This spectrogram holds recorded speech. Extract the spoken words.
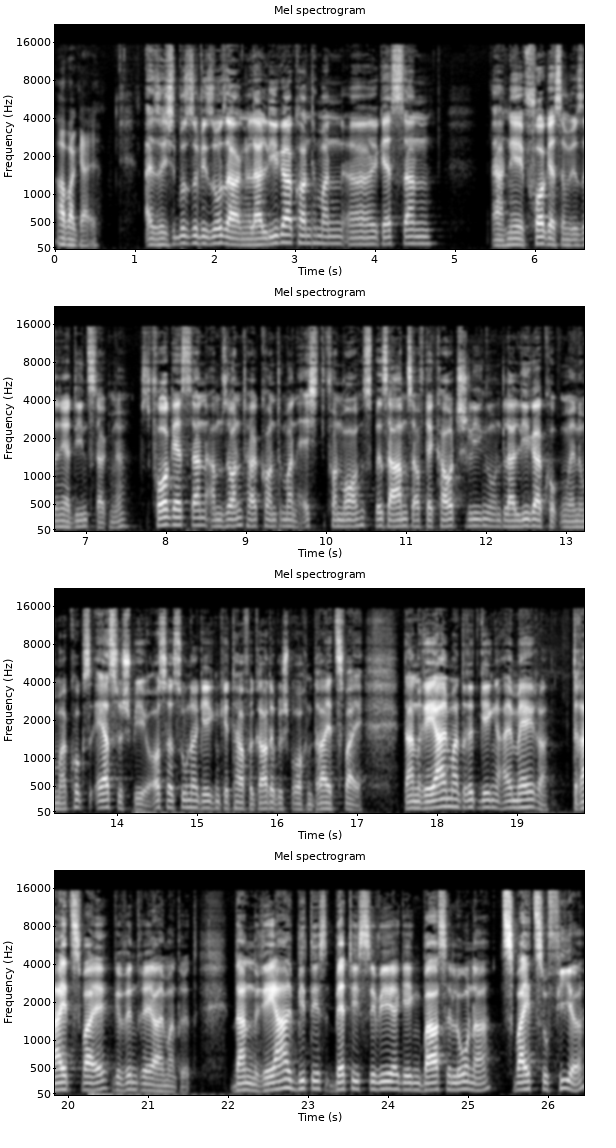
aber geil. Also ich muss sowieso sagen, La Liga konnte man äh, gestern ja, nee, vorgestern, wir sind ja Dienstag, ne? Vorgestern am Sonntag konnte man echt von morgens bis abends auf der Couch liegen und La Liga gucken. Wenn du mal guckst, erstes Spiel, Osasuna gegen Getafe, gerade besprochen, 3-2. Dann Real Madrid gegen Almeida, 3-2, gewinnt Real Madrid. Dann Real Betis, Betis Sevilla gegen Barcelona, 2 zu 4.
